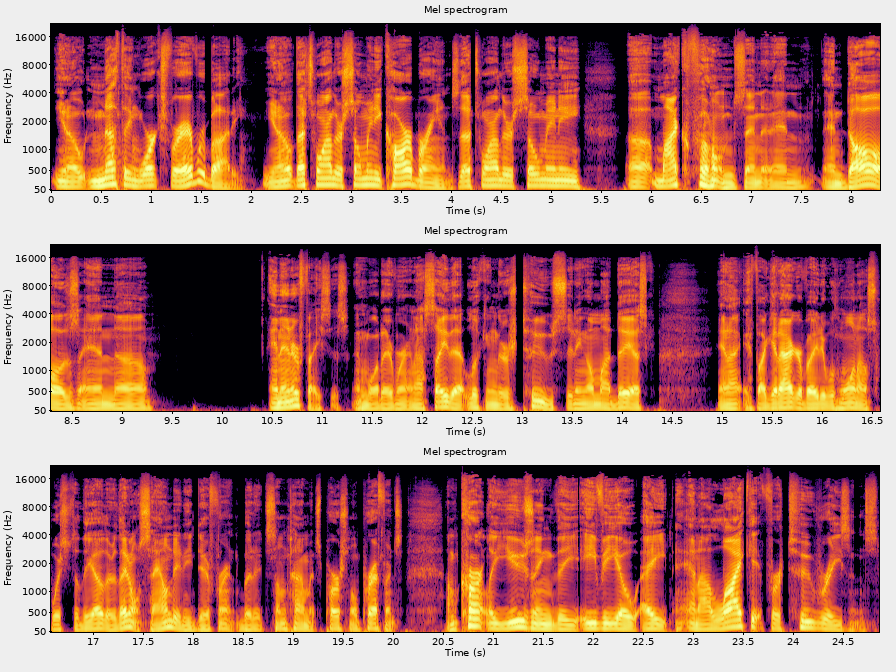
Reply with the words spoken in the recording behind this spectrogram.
you know, nothing works for everybody. You know, that's why there's so many car brands. That's why there's so many uh, microphones and and and DAWs and uh, and interfaces and whatever. And I say that looking there's two sitting on my desk, and I, if I get aggravated with one, I'll switch to the other. They don't sound any different, but it's sometimes it's personal preference. I'm currently using the EVO 8, and I like it for two reasons.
